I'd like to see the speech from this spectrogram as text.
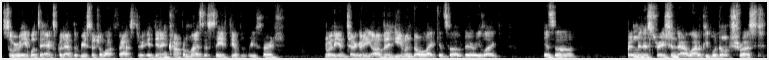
So we were able to expedite the research a lot faster. It didn't compromise the safety of the research nor the integrity of it, even though like it's a very like it's a administration that a lot of people don't trust.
